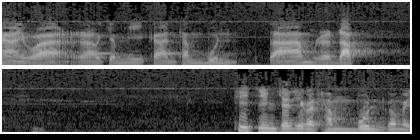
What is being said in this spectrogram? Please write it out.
ง่าย ๆว่าเราจะมีการทำบุญสามระดับ ที่จริงจะเรียกว่าทำบุญก็ไม่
